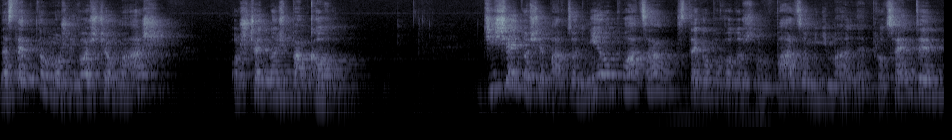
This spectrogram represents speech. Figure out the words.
Następną możliwością masz oszczędność bankową. Dzisiaj to się bardzo nie opłaca z tego powodu, że są bardzo minimalne procenty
